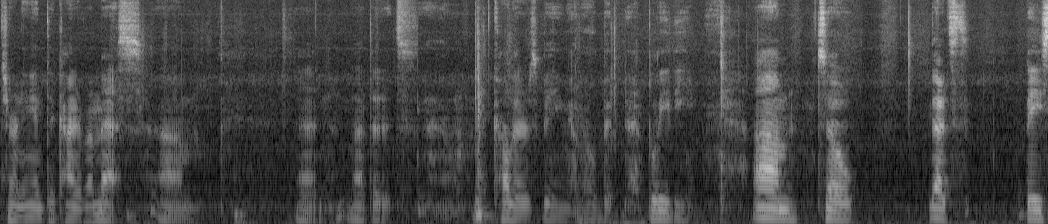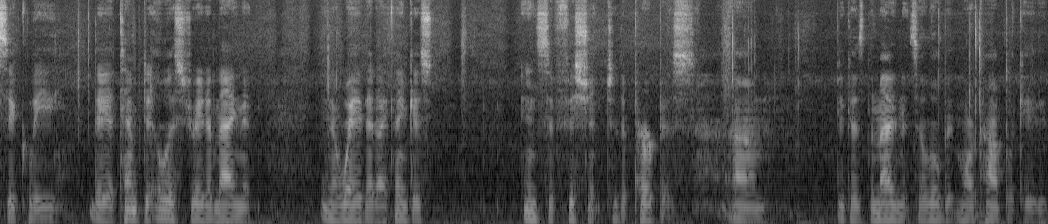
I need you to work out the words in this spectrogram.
turning into kind of a mess. Um, not that it's you know, the colors being a little bit bleedy. Um, so that's basically they attempt to illustrate a magnet in a way that I think is insufficient to the purpose um, because the magnet's a little bit more complicated.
